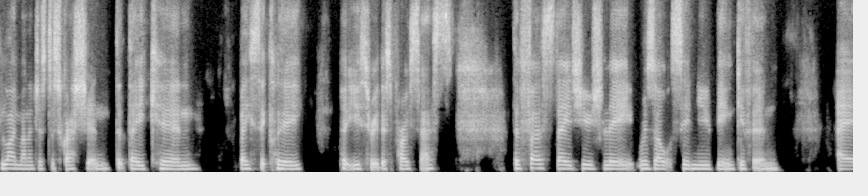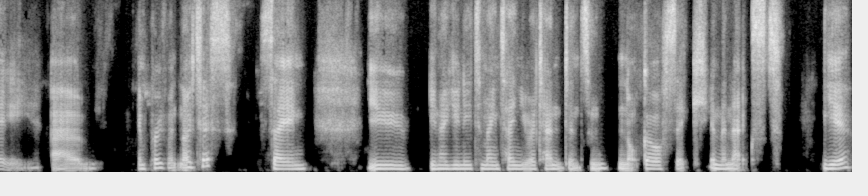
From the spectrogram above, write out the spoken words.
line manager's discretion that they can basically put you through this process. The first stage usually results in you being given a um, improvement notice saying you you know you need to maintain your attendance and not go off sick in the next year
